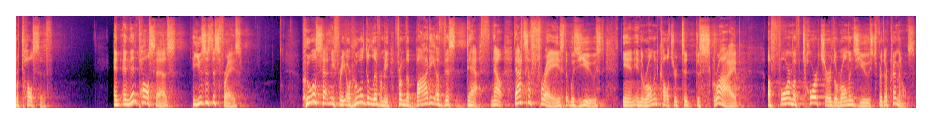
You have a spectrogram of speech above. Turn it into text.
repulsive. And, and then Paul says, he uses this phrase, who will set me free or who will deliver me from the body of this death? Now, that's a phrase that was used in, in the Roman culture to describe a form of torture the Romans used for their criminals.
